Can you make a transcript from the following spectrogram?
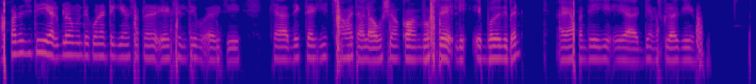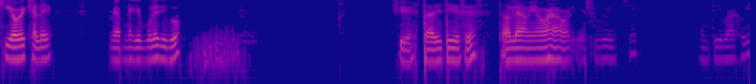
আপনাদের যদি এই অ্যাডগুলোর মধ্যে কোনো একটা গেমস আপনার এ খেলতে, আর কি, খেলা দেখতে আর কি ইচ্ছা হয়, তাহলে অবশ্যই কমেন্ট বক্সে বলে দিবেন। আমি আপনাদের এই গেমসগুলো আর কি কীভাবে খেলে? আমি আপনাকে বলে দিব। তারা দিতে গেছে তাহলে আমি আবার আবার ইয়ে শুরু দিচ্ছি। এখান থেকে বার হই।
